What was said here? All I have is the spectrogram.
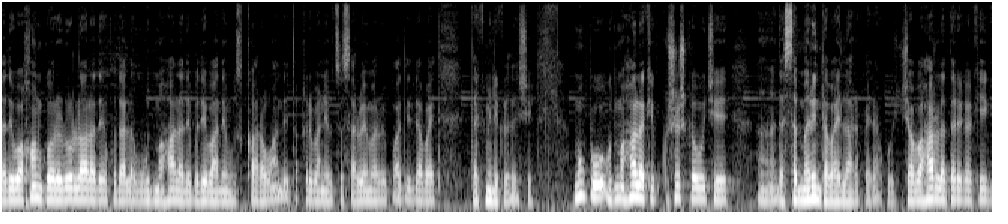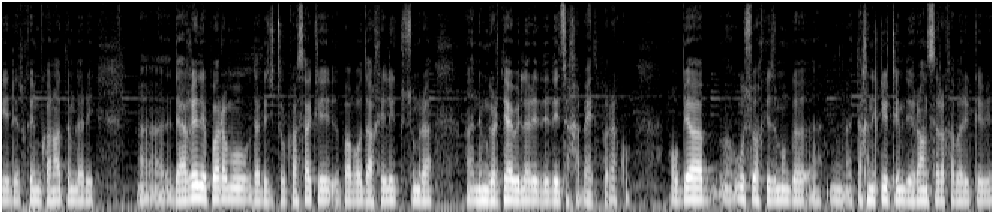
دا د واخان کوریډور لاره دی خو دا لږ اوږدمهاله دی په دې باندې اوس کار روان دی تقریبا یو څه سروې مروې پاتې دي دا باید تکمیل کړل شي موږ په اوږدمهاله کې کوشش کوو چې د سبمرین ته باید لار پیدا کړو چابهار له طریقه کېږي ډېر ښه امکانات هم لري د هغې لپاره مو د ډیجیټل کاسا کې په داخلي څومره نیمګړتیاوې لري د دې څخه باید پوره کو او بیا اوس وخت کې زموږ تخنیکی ټیم د ایران سره خبرې کوي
